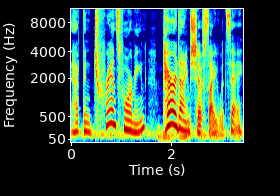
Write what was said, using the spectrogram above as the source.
have been transforming paradigm shifts, I would say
